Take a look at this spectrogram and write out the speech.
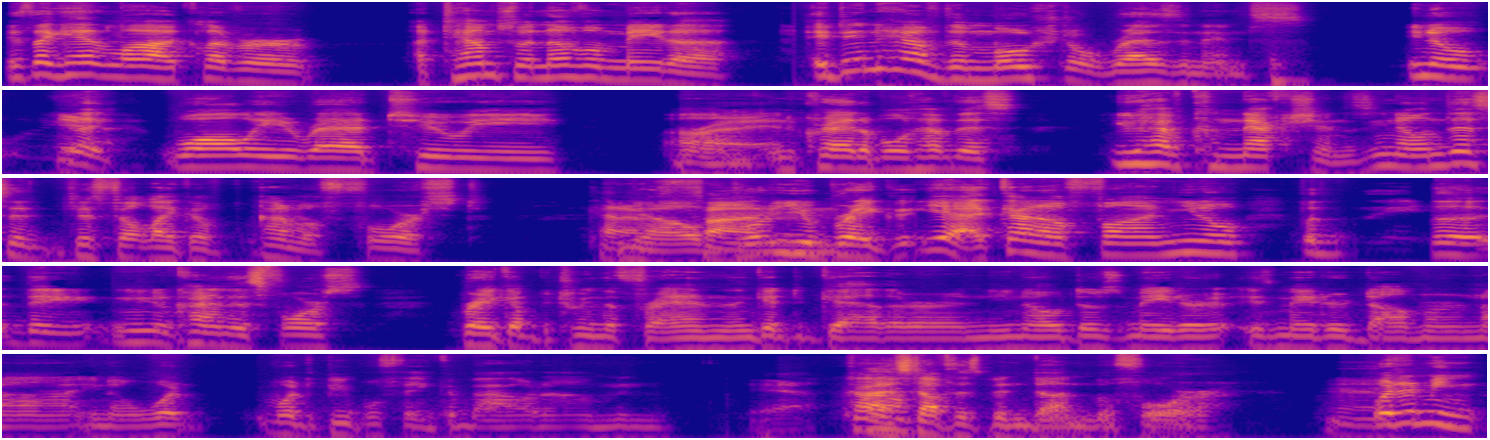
It's like it had a lot of clever attempts, but none of them made a. It didn't have the emotional resonance. You know, Yeah. like WALL-E, Ratatouille, um, Right. Incredible have this. You have connections, you know, and this it just felt like a kind of a forced. Kind you of know, br- you break. Yeah, it's kind of fun, you know, but the they you know kind of this forced breakup between the friends and get together, and you know, does Mater is Mater dumb or not? You know, what what do people think about him and Yeah. kind Well, of stuff that's been done before. yeah. But I mean,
